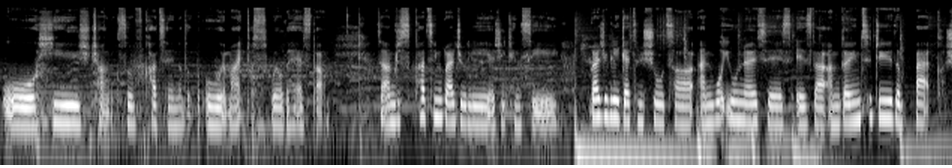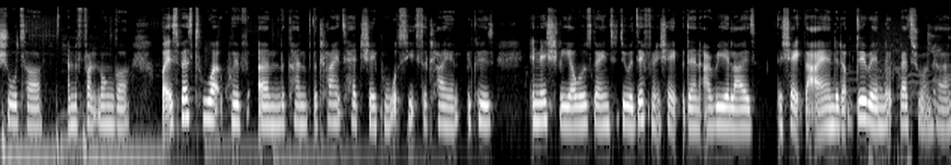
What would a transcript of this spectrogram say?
or huge chunks of cutting or it might just spoil the hairstyle. So I'm just cutting gradually as you can see, gradually getting shorter and what you'll notice is that I'm going to do the back shorter and the front longer but it's best to work with um, the kind of the client's head shape and what suits the client because initially I was going to do a different shape but then I realized the shape that I ended up doing looked better on her.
